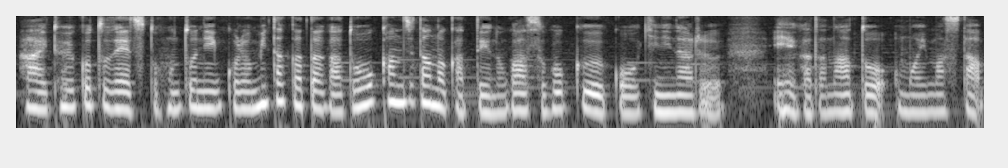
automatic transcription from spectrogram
はいということでちょっと本当にこれを見た方がどう感じたのかっていうのがすごくこう気になる映画だなと思いました。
